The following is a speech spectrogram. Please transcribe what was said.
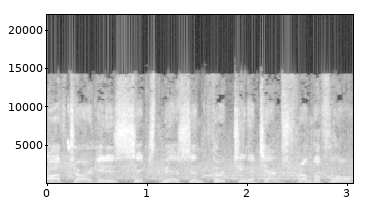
Off target is sixth miss and 13 attempts from the floor.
